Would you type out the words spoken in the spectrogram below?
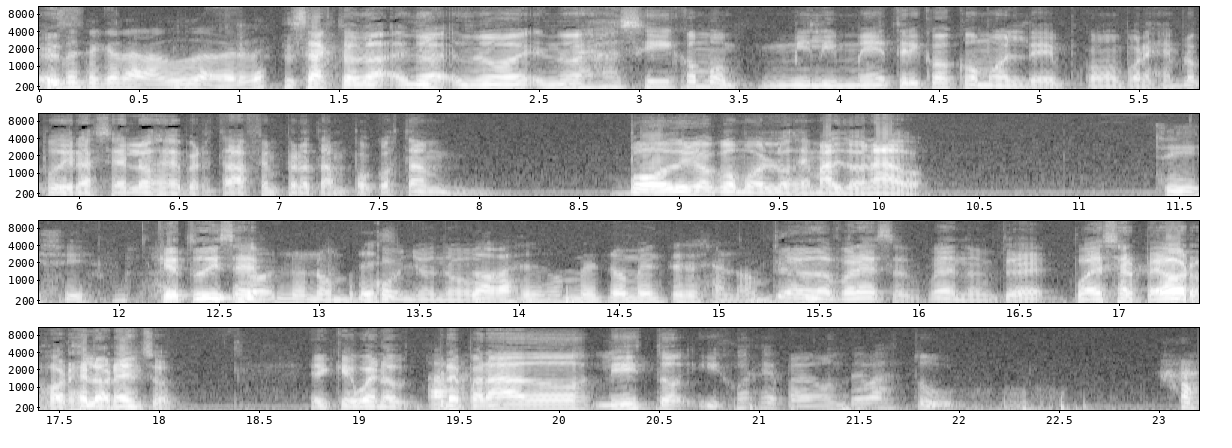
Siempre te queda la duda, ¿verdad? Exacto. No, es así como milimétrico como el de. Como por ejemplo pudiera ser los de Verstappen, pero tampoco es tan bodrio como los de Maldonado. Sí, sí. Que tú dices. No, no nombres. Coño, no. No, hagas, no, mentes ese nombre. No, por eso. Bueno, puede ser peor, Jorge Lorenzo. El que, bueno, ah. preparado, listo. Y Jorge, ¿para dónde vas tú?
